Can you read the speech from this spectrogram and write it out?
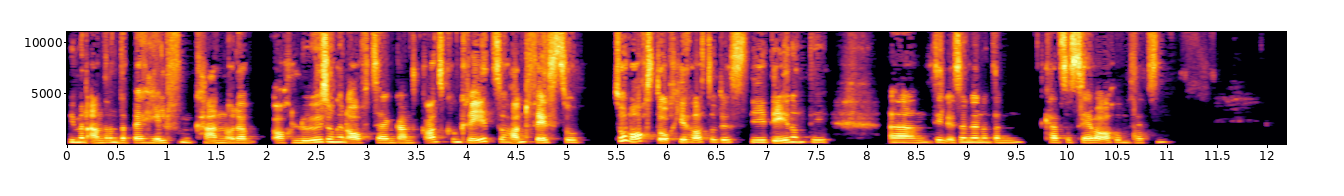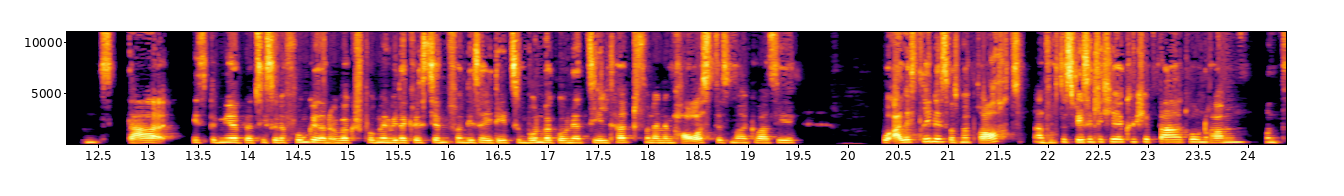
wie man anderen dabei helfen kann oder auch Lösungen aufzeigen, ganz, ganz konkret, so handfest, so, so mach's doch, hier hast du das, die Ideen und die, ähm, die Lösungen und dann kannst du es selber auch umsetzen. Und da ist bei mir plötzlich so der Funke dann übergesprungen, wie der Christian von dieser Idee zum Wohnwagon erzählt hat, von einem Haus, das man quasi, wo alles drin ist, was man braucht. Einfach das wesentliche Küche, Bad, Wohnraum und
